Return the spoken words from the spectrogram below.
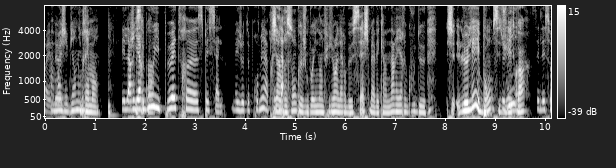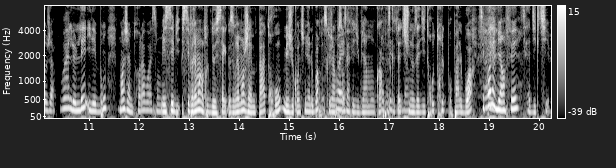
Ah, moi, j'ai bien aimé. Vraiment. Et l'arrière-goût, il peut être euh, spécial. Mais je te promets, après, J'ai la- l'impression que je bois une infusion à l'herbe sèche, mais avec un arrière-goût de. Je- Le lait est bon, c'est du lait de quoi? c'est de lait soja. Ouais, le lait, il est bon. Moi, j'aime trop la boisson. Mais c'est vraiment un truc de sec. Parce que vraiment, j'aime pas trop, mais je continue à le boire parce que j'ai l'impression Ouais. que ça fait du bien à mon corps. Ça parce que bien. tu nous as dit trop de trucs pour pas le boire. C'est quoi les bienfaits? C'est addictif.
